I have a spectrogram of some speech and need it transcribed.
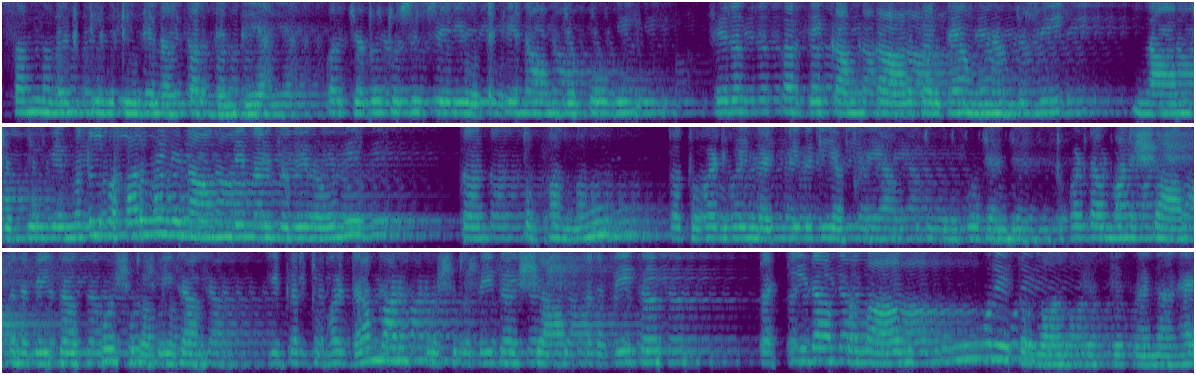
ਸਾਨੂੰ ਨੈਗੇਟਿਵਿਟੀ ਦੇ ਨਾਲ ਭਰ ਦਿੰਦੇ ਆ। ਪਰ ਜਦੋਂ ਤੁਸੀਂ ਸਵੇਰੇ ਉੱਠ ਕੇ ਨਾਮ ਜਪੋਗੇ ਫਿਰ ਘਰ ਦੇ ਕੰਮ ਕਾਰ ਕਰਦਿਆਂ ਹੋਇਆਂ ਤੁਸੀਂ ਨਾਮ ਜਪੋਗੇ। ਮਤਲਬ ਹਰ ਵੇਲੇ ਨਾਮ ਦੇ ਨਾਲ ਜੁੜੇ ਰਹੋਗੇ ਤਾਂ ਤੁਹਾਨੂੰ ਤਾਂ ਤੁਹਾਡੀ ਨੈਗੇਟਿਵਿਟੀ ਆਪਣੇ ਆਪ ਦੂਰ ਹੋ ਜਾਂਦੀ ਹੈ। ਤੁਹਾਡਾ ਮਨ ਸ਼ਾਂਤ ਰਹੇਗਾ ਖੁਸ਼ ਰਹੇਗਾ। ਜੇਕਰ ਤੁਹਾਡਾ ਮਨ ਖੁਸ਼ ਰਹੇਗਾ ਸ਼ਾਂਤ ਰਹੇਗਾ ਤਾਂ ਇਹਦਾ ਪ੍ਰਭਾਵ ਪੂਰੇ ਪਰਿਵਾਰ ਦੇ ਉੱਤੇ ਪੈਣਾ ਹੈ।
